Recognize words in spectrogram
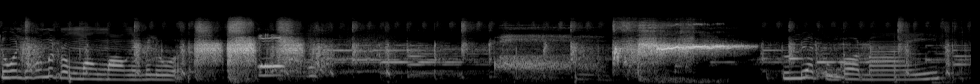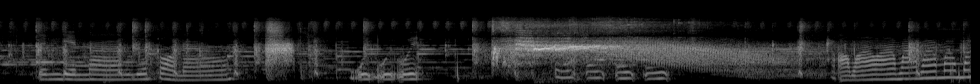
ดูมันดูมันมืดมองมองไงไม่รู้อะ ดูเลือดผมก่อนไหมเย็นเย็นนะเลือดก่อนนะ อุ้ยอุ้ยอุ้ยอุ้ยอุ้ยอุ้ยอุ้ยเอามามามามามามา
